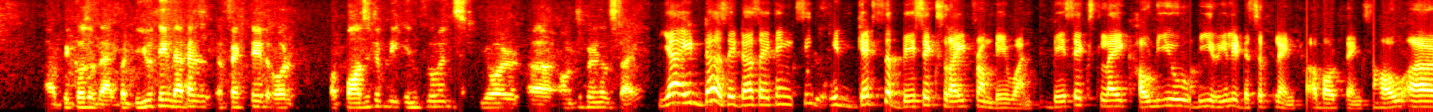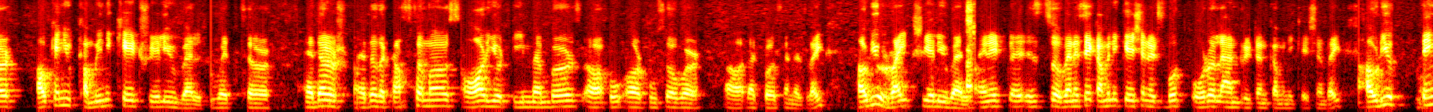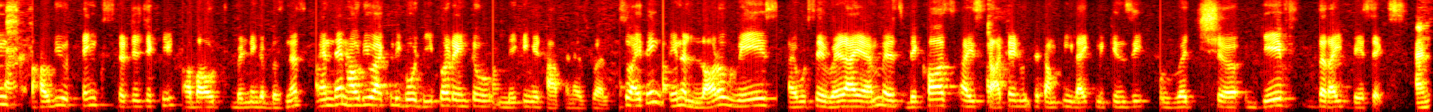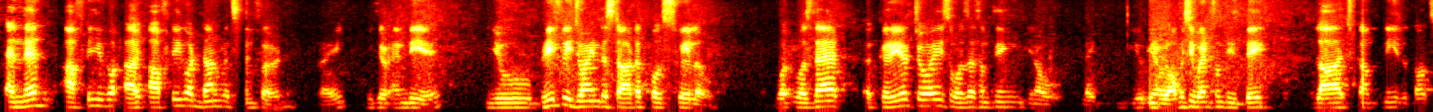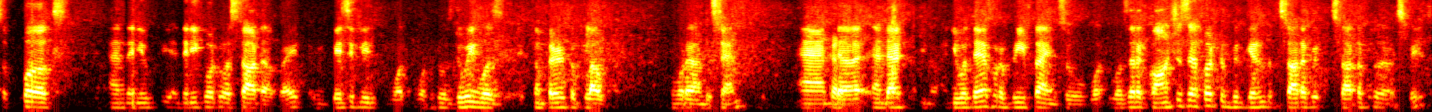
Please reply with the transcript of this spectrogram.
uh, because of that. But do you think that has affected or or positively influenced your uh, entrepreneurial style? Yeah, it does. It does. I think, see, it gets the basics right from day one. Basics like how do you be really disciplined about things? How are how can you communicate really well with uh, either either the customers or your team members or, who, or whosoever uh, that person is, right? How do you write really well? And it is so when i say communication it's both oral and written communication right? How do you think how do you think strategically about building a business? And then how do you actually go deeper into making it happen as well? So i think in a lot of ways i would say where i am is because i started with a company like mckinsey which uh, gave the right basics. And and then after you got uh, after you got done with stanford right with your mba you briefly joined a startup called swalo what was that a career choice, or was that something you know, like you, you know, obviously went from these big, large companies with lots of perks, and then you then you go to a startup, right? I mean, basically, what, what it was doing was compared to cloud, from what I understand, and uh, and that you know, you were there for a brief time. So, what was that a conscious effort to get into the startup startup uh, space?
